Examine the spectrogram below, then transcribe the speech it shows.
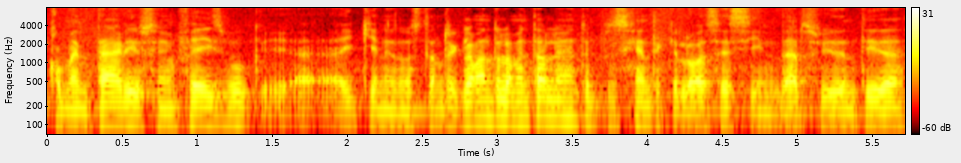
comentarios en Facebook eh, hay quienes nos están reclamando, lamentablemente pues gente que lo hace sin dar su identidad,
